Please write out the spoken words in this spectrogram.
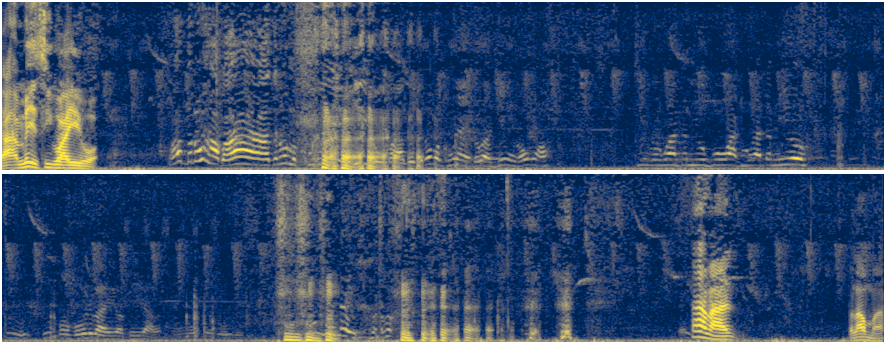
ဒါအမေစီးပွားရေးပေါ့ဟောတို့ဟာပါတို့မခုနိုင်ဘူးတို့မခုနိုင်တော့ရင်းကောင်းပါရင်းကောင်းကတမျိုးပေါ်ကထူကတမျိုးဘိုးလေးပါရောပြေးတာအဲ့မှာဘယ်လောက်မှာ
